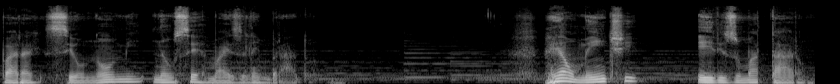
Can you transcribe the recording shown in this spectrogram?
para seu nome não ser mais lembrado. Realmente eles o mataram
